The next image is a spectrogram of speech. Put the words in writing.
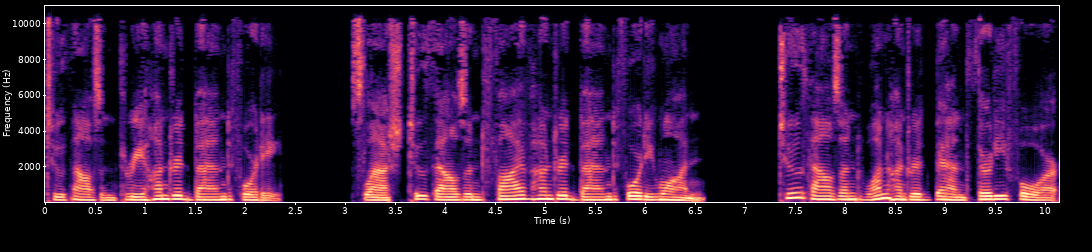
2300 band 40 slash 2500 band 41 2100 band 34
